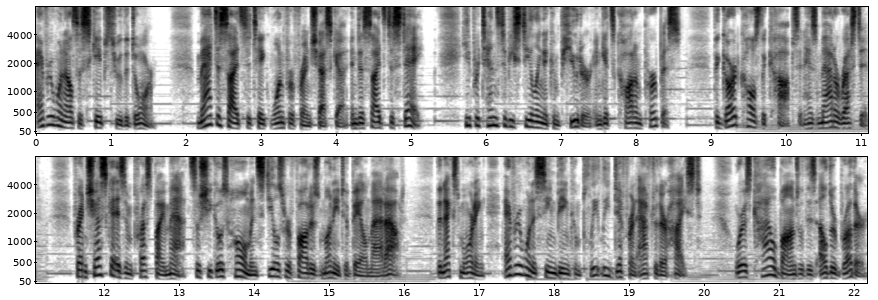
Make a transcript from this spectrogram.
everyone else escapes through the dorm. Matt decides to take one for Francesca and decides to stay. He pretends to be stealing a computer and gets caught on purpose. The guard calls the cops and has Matt arrested. Francesca is impressed by Matt, so she goes home and steals her father's money to bail Matt out. The next morning, everyone is seen being completely different after their heist. Whereas Kyle bonds with his elder brother,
